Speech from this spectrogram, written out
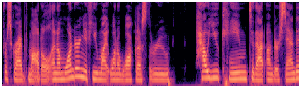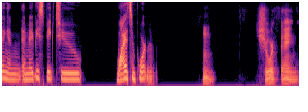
prescribed model. And I'm wondering if you might want to walk us through how you came to that understanding and, and maybe speak to why it's important. Hmm. Sure thing.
